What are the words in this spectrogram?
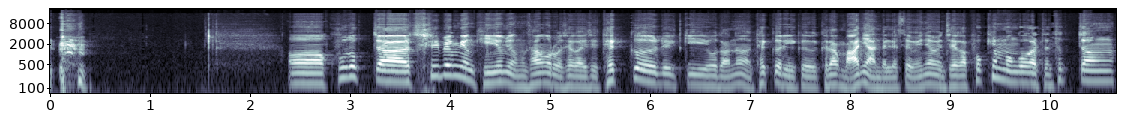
어, 구독자 700명 기념 영상으로 제가 이제 댓글 읽기보다는 댓글이 그, 그닥 많이 안 달렸어요. 왜냐면 제가 포켓몬고 같은 특정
